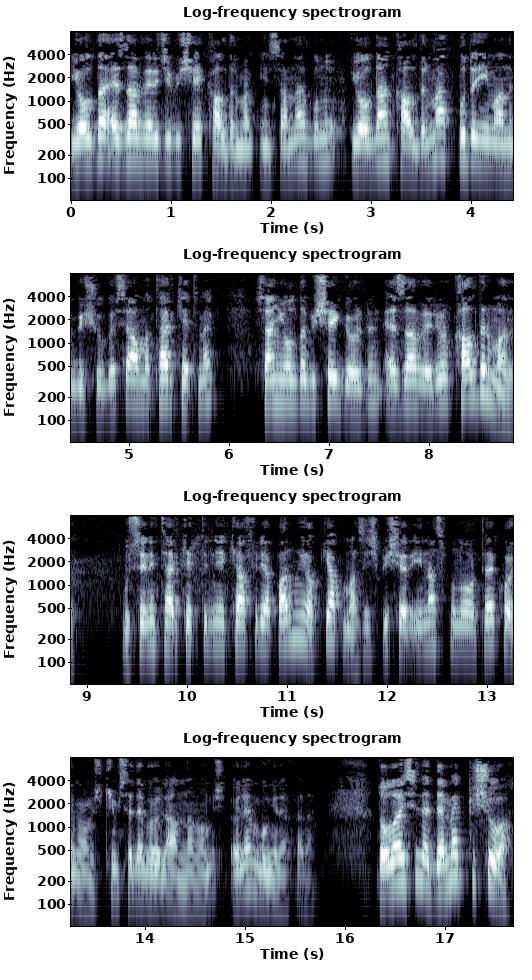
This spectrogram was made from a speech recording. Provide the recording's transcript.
Yolda eza verici bir şey kaldırmak insanlar. Bunu yoldan kaldırmak bu da imanın bir şubesi ama terk etmek sen yolda bir şey gördün eza veriyor kaldırmadı. Bu seni terk etti niye kafir yapar mı? Yok yapmaz. Hiçbir şer'i nas bunu ortaya koymamış. Kimse de böyle anlamamış. Öyle mi bugüne kadar? Dolayısıyla demek ki şu var.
